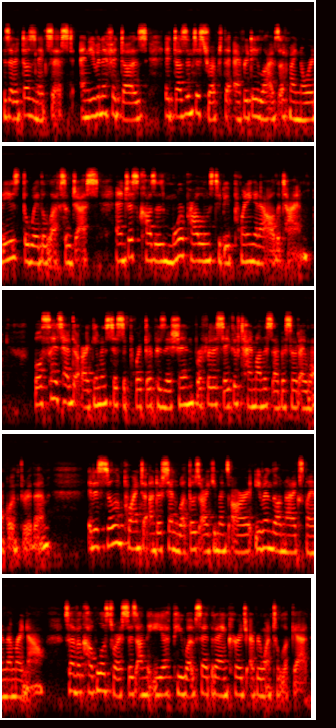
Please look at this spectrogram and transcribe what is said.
is that it doesn't exist. And even if it does, it doesn't disrupt the everyday lives of minorities the way the left suggests, and just causes more problems to be pointing it out all the time. Both sides have their arguments to support their position, but for the sake of time on this episode, I won't go through them. It is still important to understand what those arguments are, even though I'm not explaining them right now. So I have a couple of sources on the EFP website that I encourage everyone to look at.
